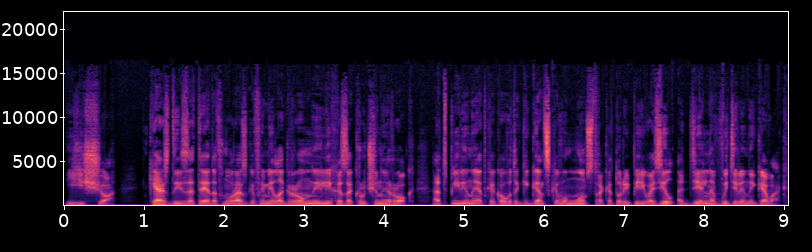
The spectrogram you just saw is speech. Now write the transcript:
И еще. Каждый из отрядов нуразгов имел огромный лихо закрученный рог, отпиленный от какого-то гигантского монстра, который перевозил отдельно выделенный гавак.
